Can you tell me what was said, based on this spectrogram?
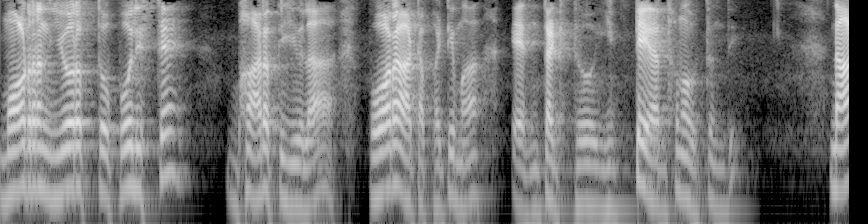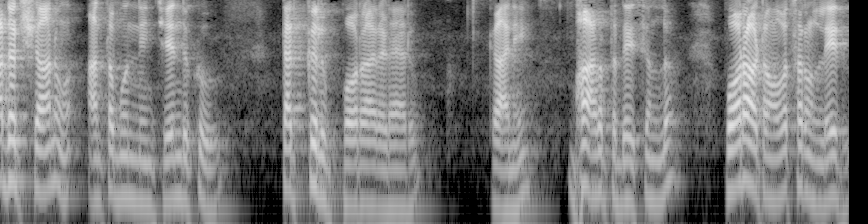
మోడర్న్ యూరప్తో పోలిస్తే భారతీయుల పోరాట పటిమ ఎంతటిదో ఇట్టే అర్థమవుతుంది. నాదర్షాను అంతమొందించేందుకు టర్కులు పోరాడారు. కానీ భారతదేశంలో పోరాటం అవసరం లేదు.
